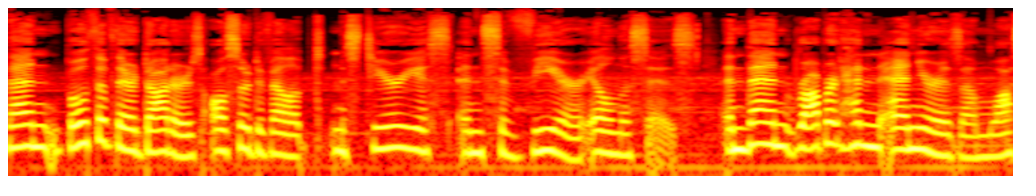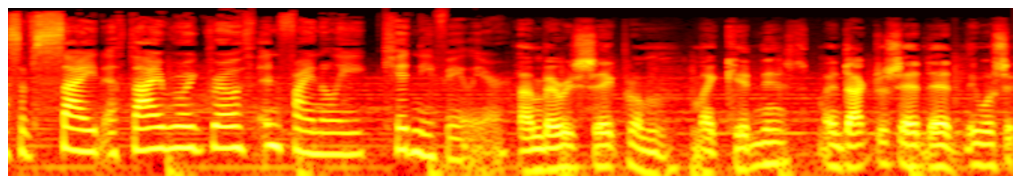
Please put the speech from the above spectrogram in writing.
Then, both of their daughters also developed mysterious and severe illnesses. And then, Robert had an aneurysm, loss of sight, a thyroid growth, and finally, kidney failure. I'm very sick from my kidneys. My doctor said that it was a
